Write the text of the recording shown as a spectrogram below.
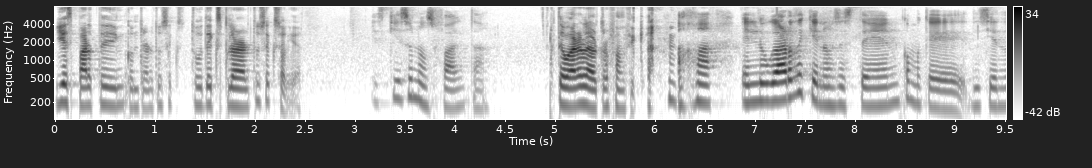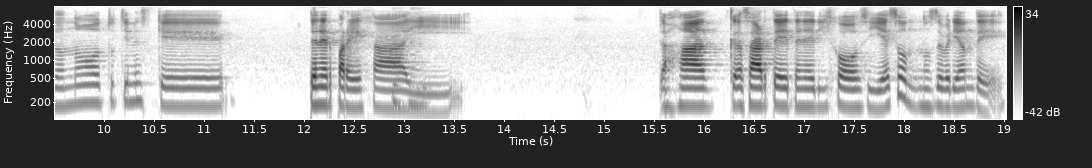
y es parte de encontrar tu, sex- tu- de explorar tu sexualidad. Es que eso nos falta. Te voy a regalar otro fanfic. Ajá. En lugar de que nos estén como que diciendo, no, tú tienes que tener pareja y. Ajá, casarte, tener hijos y eso, nos deberían de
